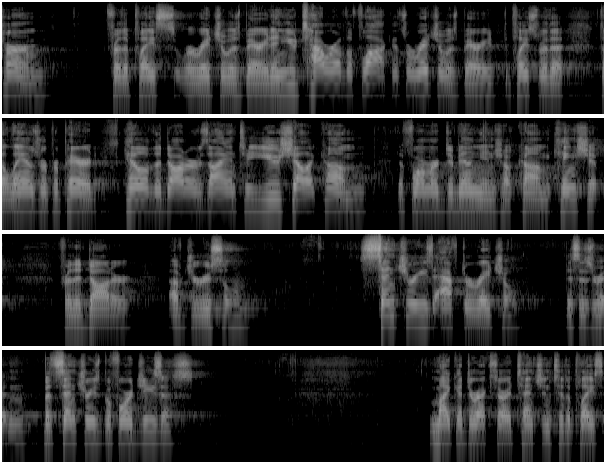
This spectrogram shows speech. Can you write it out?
term for the place where Rachel was buried. And you, tower of the flock, that's where Rachel was buried, the place where the, the lambs were prepared. Hill of the daughter of Zion, to you shall it come. The former dominion shall come, kingship for the daughter of Jerusalem. Centuries after Rachel, this is written, but centuries before Jesus. Micah directs our attention to the place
